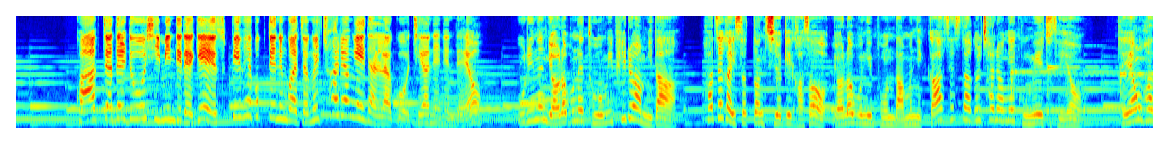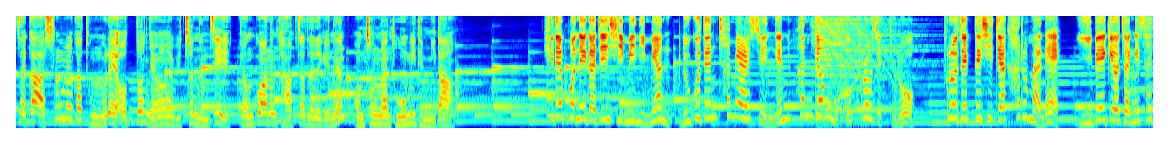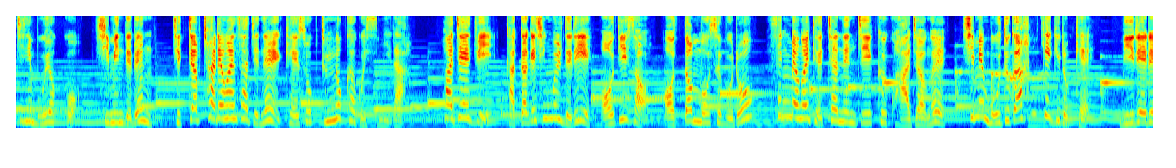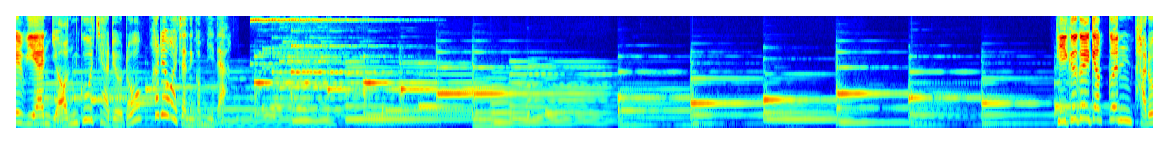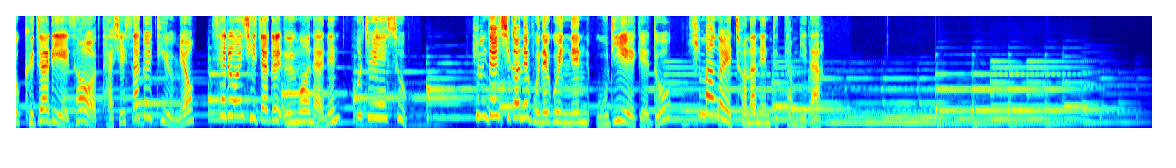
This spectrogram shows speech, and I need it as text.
과학자들도 시민들에게 숲이 회복되는 과정을 촬영해 달라고 제안했는데요. 우리는 여러분의 도움이 필요합니다. 화재가 있었던 지역에 가서 여러분이 본 나무니까 새싹을 촬영해 공유해 주세요. 대형 화재가 식물과 동물에 어떤 영향을 미쳤는지 연구하는 과학자들에게는 엄청난 도움이 됩니다. 휴대폰을 가진 시민이면 누구든 참여할 수 있는 환경 목구 프로젝트로 프로젝트 시작 하루 만에 200여 장의 사진이 모였고 시민들은 직접 촬영한 사진을 계속 등록하고 있습니다. 화재 뒤 각각의 식물들이 어디서 어떤 모습으로 생명을 되찾는지 그 과정을 시민 모두가 함께 기록해 미래를 위한 연구 자료로 활용하자는 겁니다. 비극을 겪은 바로 그 자리에서 다시 싹을 틔우며 새로운 시작을 응원하는 호주의 숲. 힘든 시간을 보내고 있는 우리에게도 희망을 전하는 듯합니다.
